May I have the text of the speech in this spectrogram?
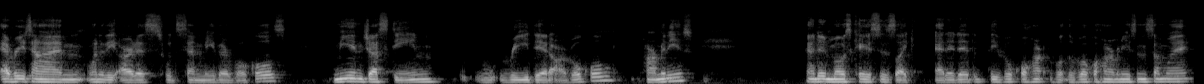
every time one of the artists would send me their vocals, me and Justine redid our vocal harmonies. And in most cases like edited the vocal har- the vocal harmonies in some way.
